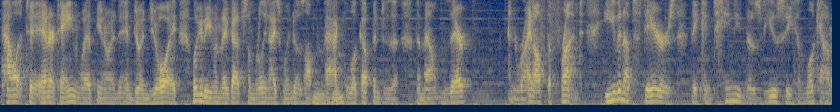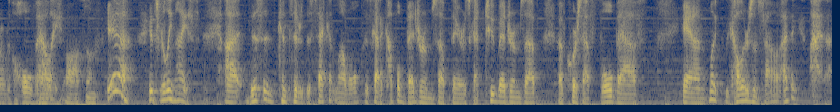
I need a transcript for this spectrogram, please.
palette to entertain with, you know, and, and to enjoy. Look at even they've got some really nice windows off the back to look up into the, the mountains there. And right off the front, even upstairs, they continued those views so you can look out over the whole valley. That's awesome. Yeah, it's really nice. Uh, this is considered the second level. It's got a couple bedrooms up there. It's got two bedrooms up. Of course, that full bath. And look, the colors and style. I think I,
